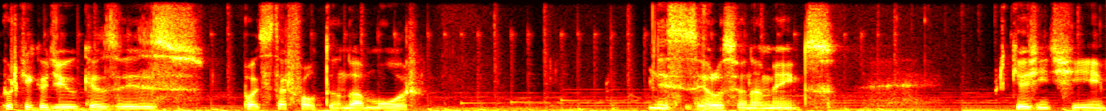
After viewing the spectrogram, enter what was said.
Por que, que eu digo que às vezes pode estar faltando amor nesses relacionamentos. Porque a gente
